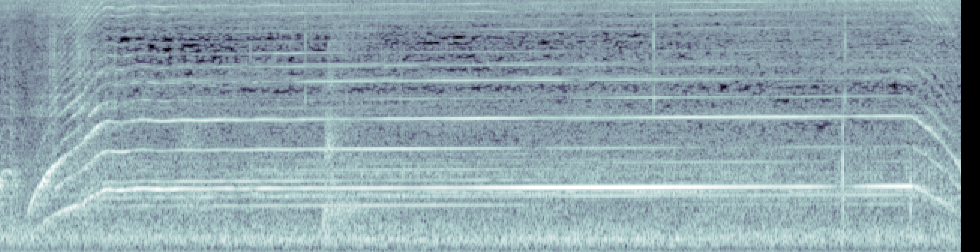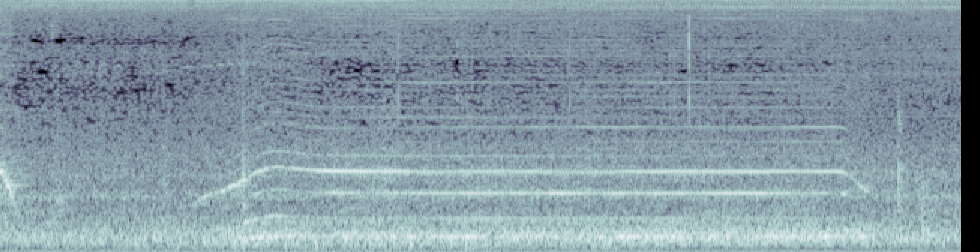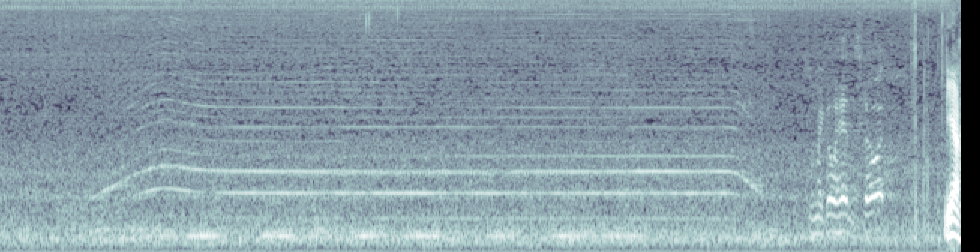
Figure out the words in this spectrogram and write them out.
Yeah. Let me go ahead and stow it. Yeah.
